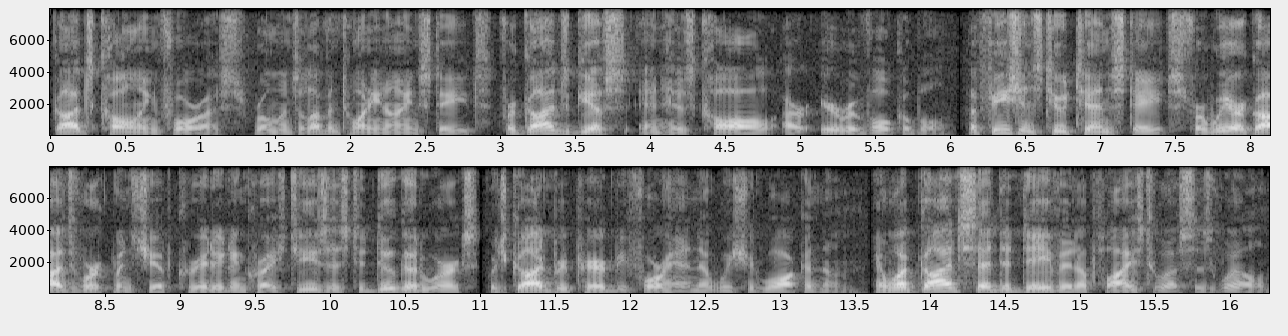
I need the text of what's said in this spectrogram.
God's calling for us. Romans 11:29 states, "For God's gifts and his call are irrevocable." Ephesians 2:10 states, "For we are God's workmanship, created in Christ Jesus to do good works which God prepared beforehand that we should walk in them." And what God said to David applies to us as well.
